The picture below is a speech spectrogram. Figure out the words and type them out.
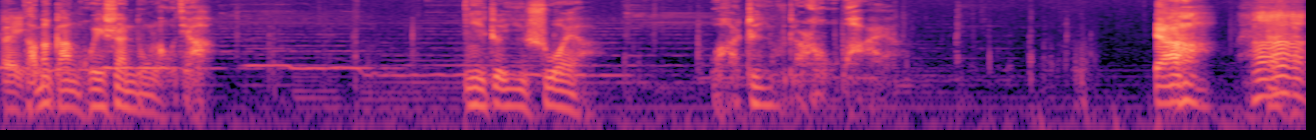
哎，咱们赶回山东老家。你这一说呀。我还真有点后怕呀！呀，啊，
